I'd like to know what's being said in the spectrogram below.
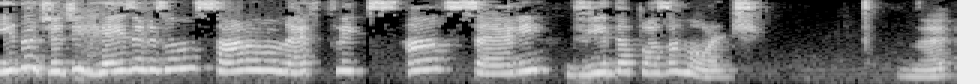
E no Dia de Reis eles lançaram no Netflix a série Vida Após a Morte, né?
